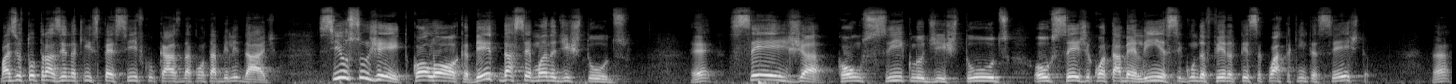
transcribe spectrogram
Mas eu estou trazendo aqui específico o caso da contabilidade. Se o sujeito coloca dentro da semana de estudos é, seja com um ciclo de estudos, ou seja com a tabelinha, segunda-feira, terça, quarta, quinta, sexta, né?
